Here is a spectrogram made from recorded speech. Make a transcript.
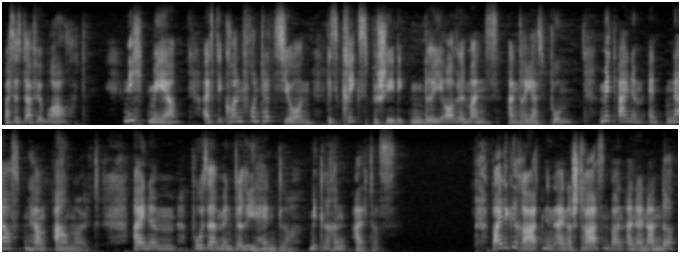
Was es dafür braucht? Nicht mehr als die Konfrontation des kriegsbeschädigten Drehorgelmanns Andreas Pumm mit einem entnervten Herrn Arnold, einem Posamenteriehändler mittleren Alters. Beide geraten in einer Straßenbahn aneinander,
